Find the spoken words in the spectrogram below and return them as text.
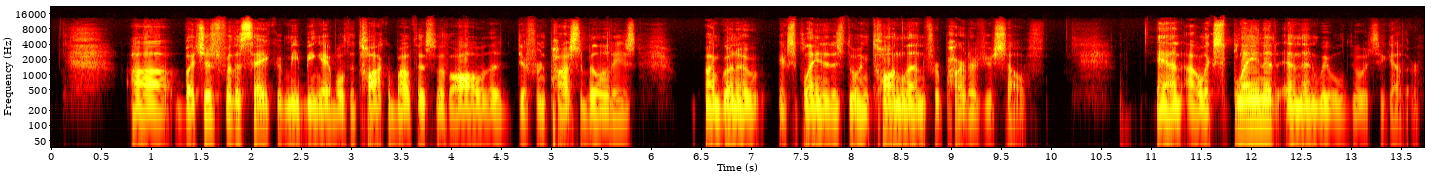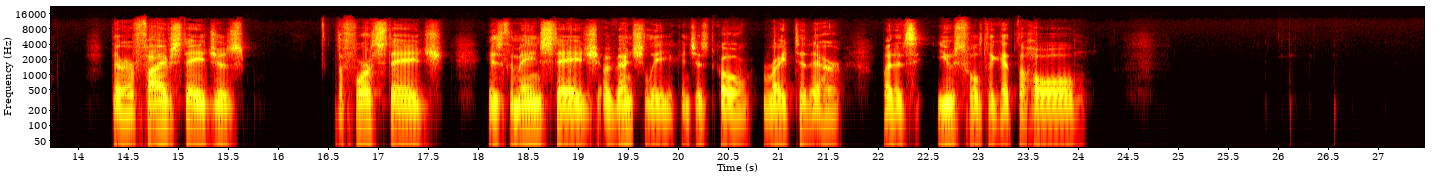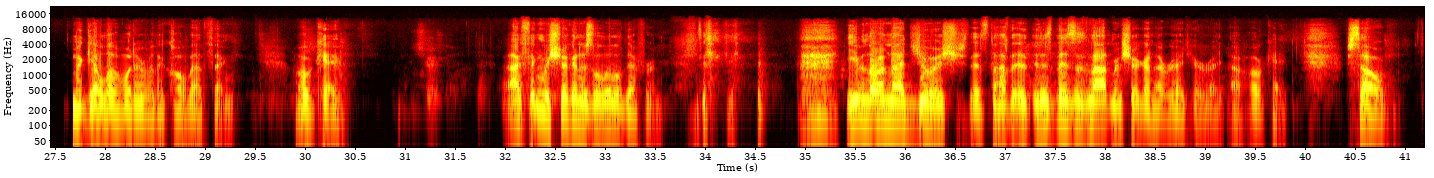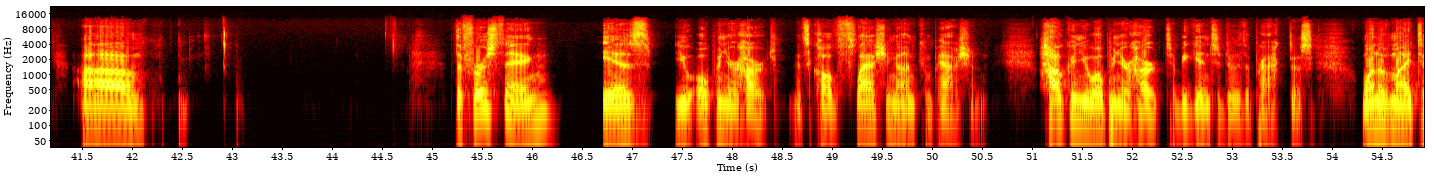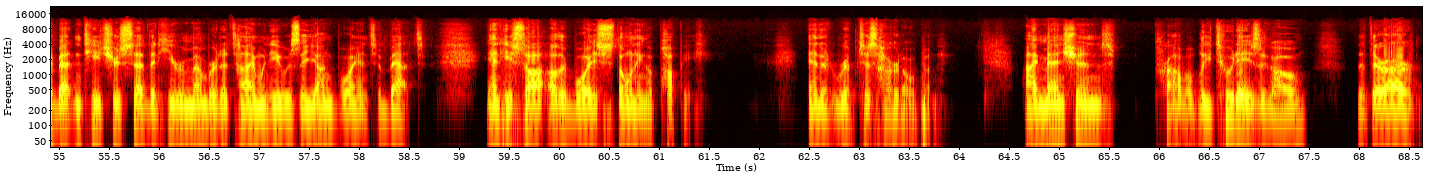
Uh, but just for the sake of me being able to talk about this with all the different possibilities, I'm going to explain it as doing Tonglen for part of yourself. And I'll explain it and then we will do it together. There are five stages. The fourth stage is the main stage. Eventually, you can just go right to there, but it's useful to get the whole Megillah, whatever they call that thing. Okay. I think Meshuggah is a little different. Even though I'm not Jewish, that's not this, this is not Meshuggah right here right now. Okay. So, um, the first thing is you open your heart. It's called flashing on compassion. How can you open your heart to begin to do the practice? One of my Tibetan teachers said that he remembered a time when he was a young boy in Tibet and he saw other boys stoning a puppy and it ripped his heart open. I mentioned probably two days ago that there are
